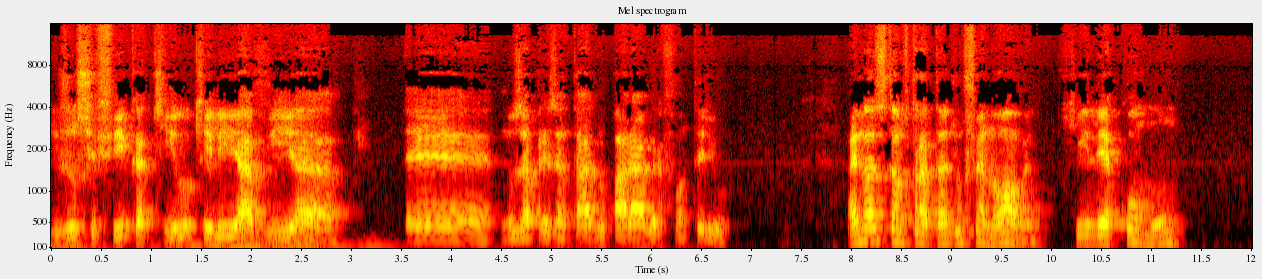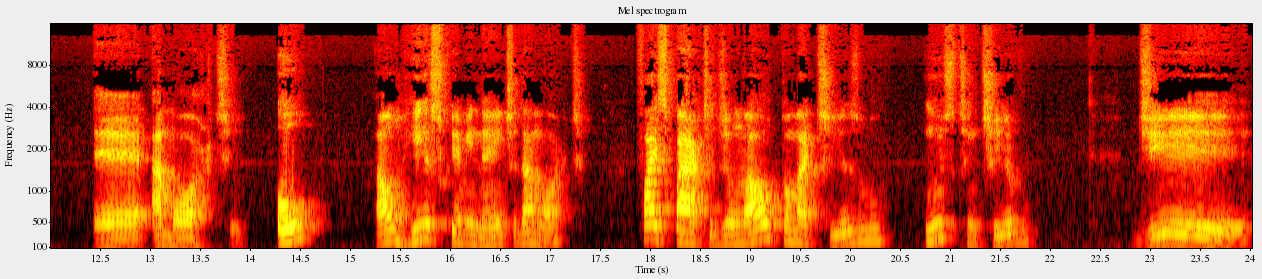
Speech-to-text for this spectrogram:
justifica aquilo que ele havia é, nos apresentado no parágrafo anterior. Aí nós estamos tratando de um fenômeno que ele é comum é, à morte ou a um risco eminente da morte. Faz parte de um automatismo instintivo de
